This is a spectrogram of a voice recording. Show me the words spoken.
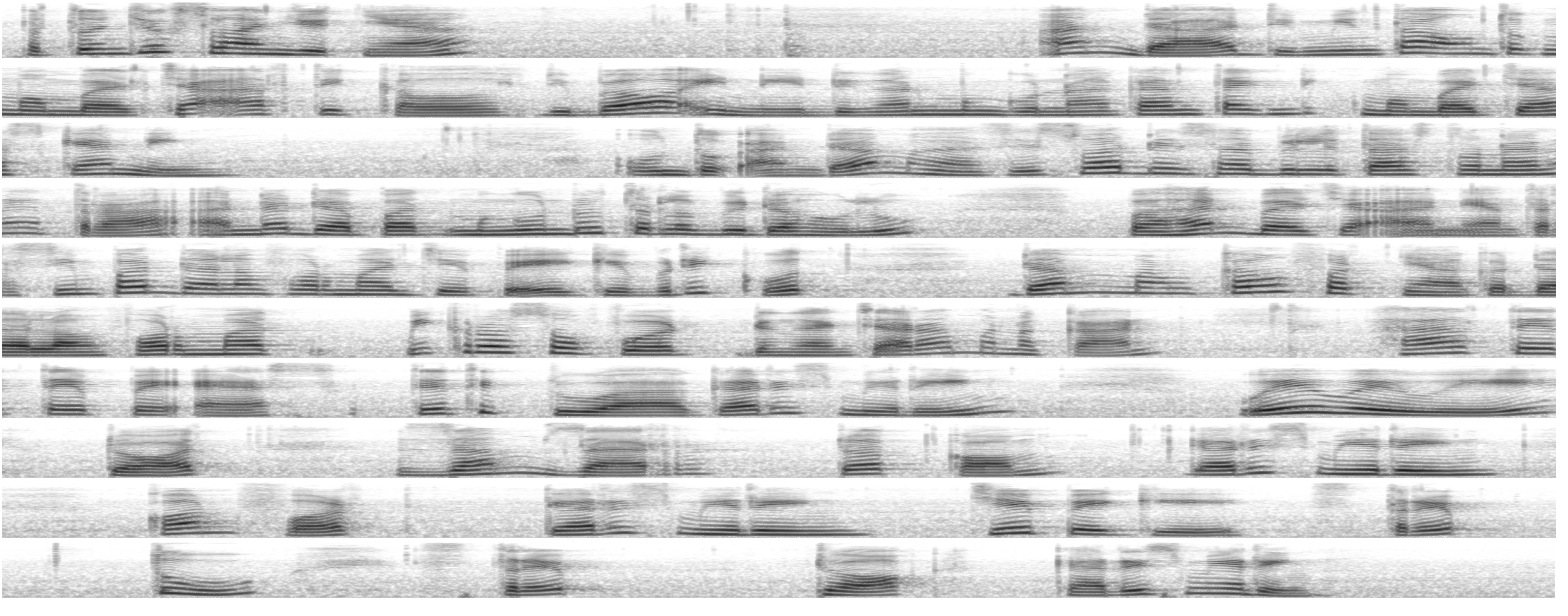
Petunjuk selanjutnya, Anda diminta untuk membaca artikel di bawah ini dengan menggunakan teknik membaca scanning. Untuk Anda, mahasiswa disabilitas tunanetra, Anda dapat mengunduh terlebih dahulu bahan bacaan yang tersimpan dalam format JPEG berikut dan mengkonvertnya ke dalam format Microsoft Word dengan cara menekan https garis miring www.zamzar.com garis miring convert garis miring jpg strip to strip doc garis miring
